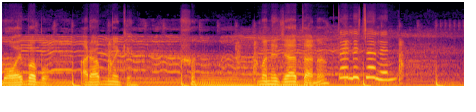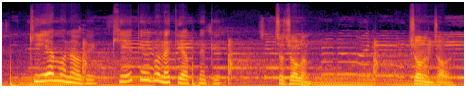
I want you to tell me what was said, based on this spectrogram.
ভয় পাবো। আর আপনাকে? মানে যা তা না? তাইলে চলেন। কি এমন হবে? খেয়ে ফেলব নাকি আপনাকে? আচ্ছা চলেন। চলেন চলেন।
